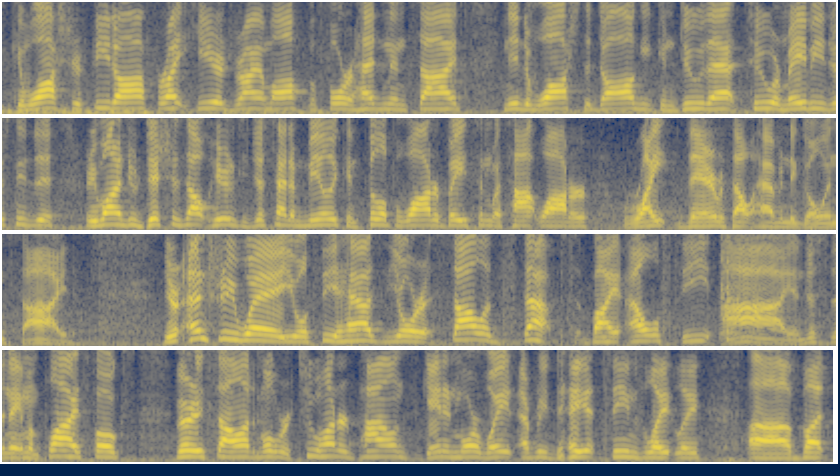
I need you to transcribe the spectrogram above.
you can wash your feet off right here, dry them off before heading inside. You need to wash the dog, you can do that too, or maybe you just need to, or you want to do dishes out here because you just had a meal, you can fill up a water basin with hot water right there without having to go inside. Your entryway, you will see, has your solid steps by LCI. And just the name implies, folks, very solid. I'm over 200 pounds, gaining more weight every day, it seems, lately. Uh, but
